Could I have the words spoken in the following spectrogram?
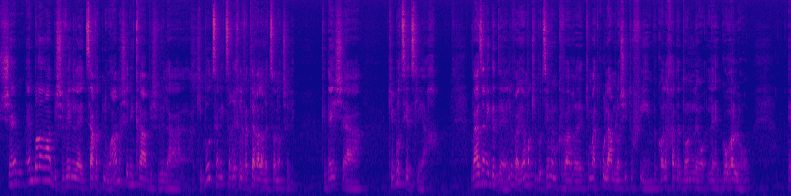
שאין ברירה בשביל צו התנועה, מה שנקרא, בשביל הקיבוץ, אני צריך לוותר על הרצונות שלי, כדי שהקיבוץ יצליח. ואז אני גדל, והיום הקיבוצים הם כבר כמעט כולם לא שיתופיים, וכל אחד אדון לגורלו. אמ,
